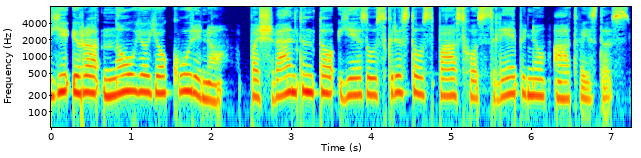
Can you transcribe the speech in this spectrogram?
Ji yra naujojo kūrinio, pašventinto Jėzaus Kristaus paschos slėpinio atvaizdas.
